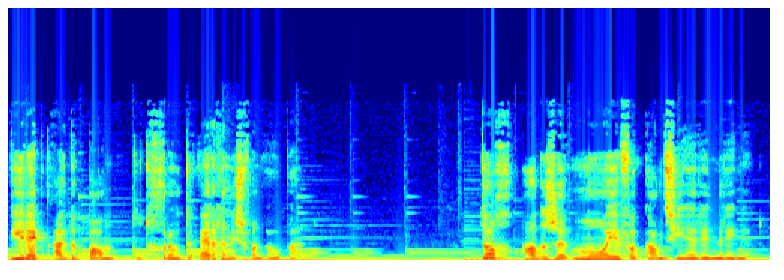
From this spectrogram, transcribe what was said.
direct uit de pan, tot grote ergernis van opa. Toch hadden ze mooie vakantieherinneringen.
